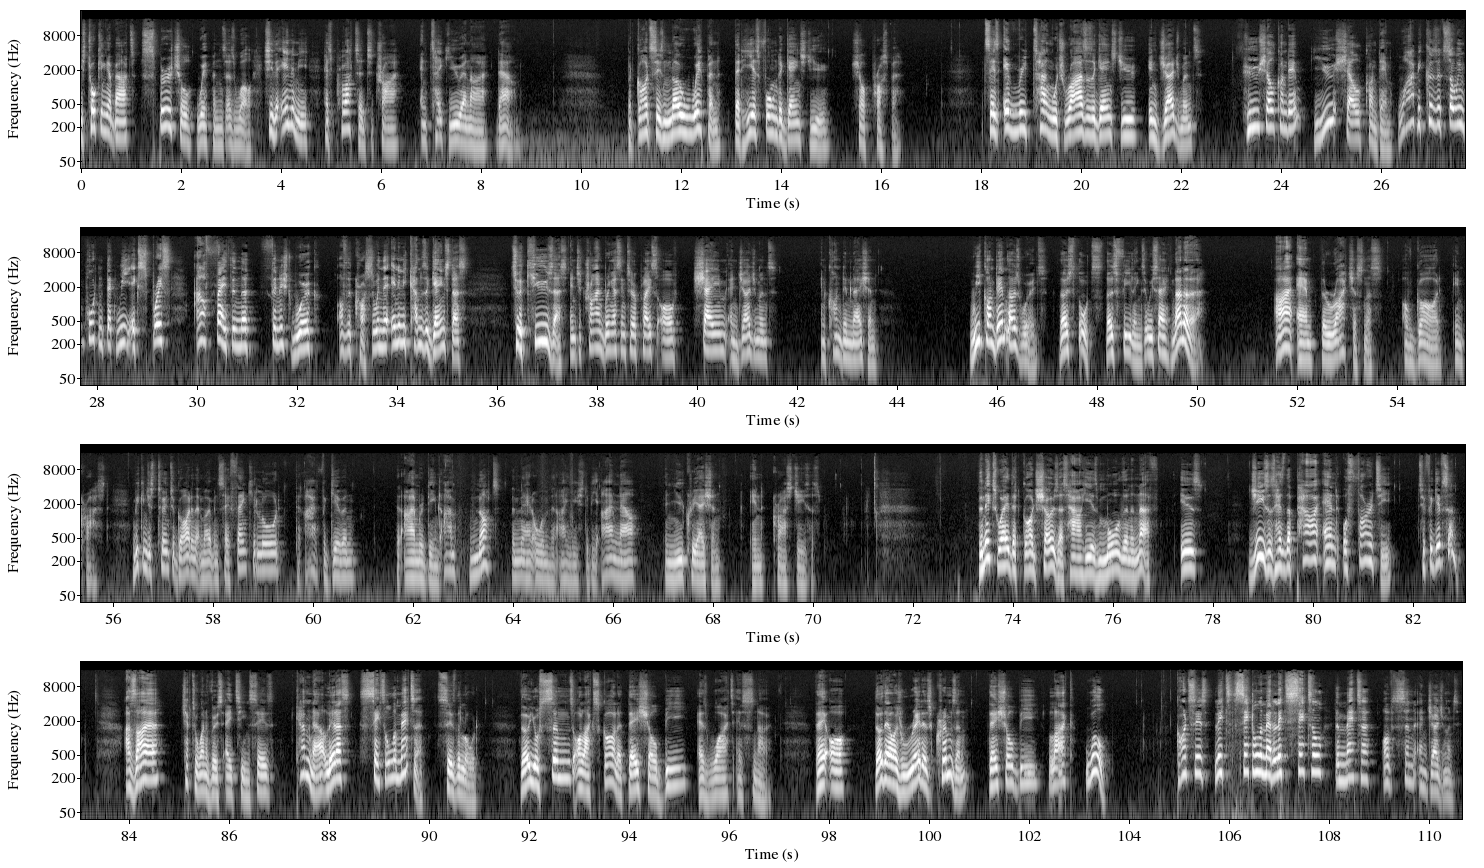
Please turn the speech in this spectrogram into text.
He's talking about spiritual weapons as well. See, the enemy has plotted to try and take you and I down. But God says, No weapon that he has formed against you shall prosper. It says, Every tongue which rises against you in judgment, who shall condemn? You shall condemn. Why? Because it's so important that we express our faith in the finished work of the cross. So when the enemy comes against us to accuse us and to try and bring us into a place of shame and judgment and condemnation, we condemn those words, those thoughts, those feelings, and we say, no, no, no, no. I am the righteousness of God in Christ. We can just turn to God in that moment and say, Thank you, Lord, that I am forgiven, that I am redeemed. I'm not the man or woman that I used to be. I am now a new creation in Christ Jesus. The next way that God shows us how He is more than enough is Jesus has the power and authority to forgive sin. Isaiah chapter 1 verse 18 says, Come now, let us settle the matter, says the Lord. Though your sins are like scarlet, they shall be as white as snow. They are, though they are as red as crimson, they shall be like wool. God says, let's settle the matter. Let's settle the matter of sin and judgment.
